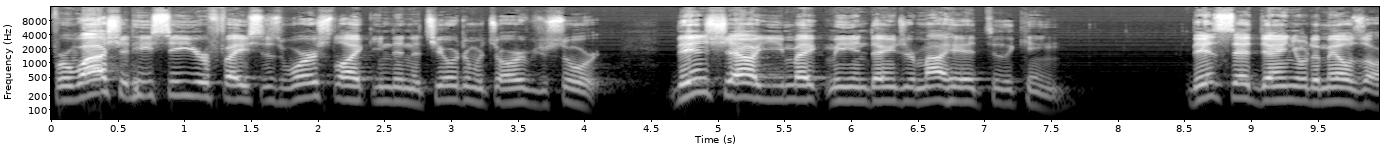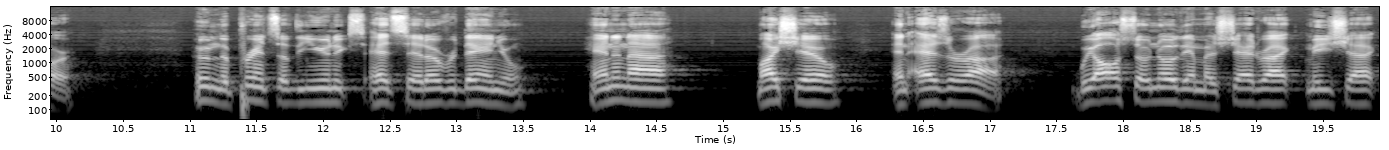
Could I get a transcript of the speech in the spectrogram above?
For why should he see your faces worse liking than the children which are of your sort? Then shall ye make me endanger my head to the king. Then said Daniel to Melzar, whom the prince of the eunuchs had set over Daniel, Hananiah, Mishael, and Azariah. We also know them as Shadrach, Meshach,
